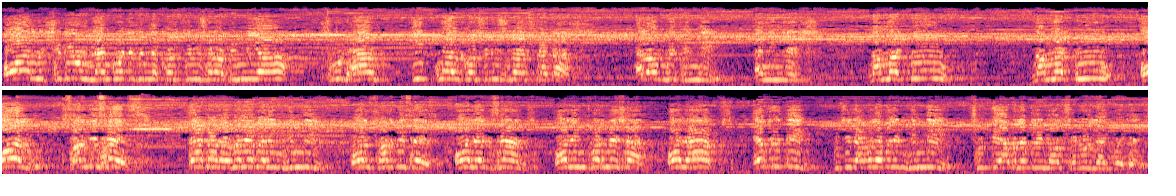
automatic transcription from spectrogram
all scheduled languages in the Constitution of India should have equal constitutional status along with Hindi and English. Number two, number two, all services that are available in Hindi, all services, all exams, all information, all apps, everything which is available in Hindi should be available in all scheduled languages.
